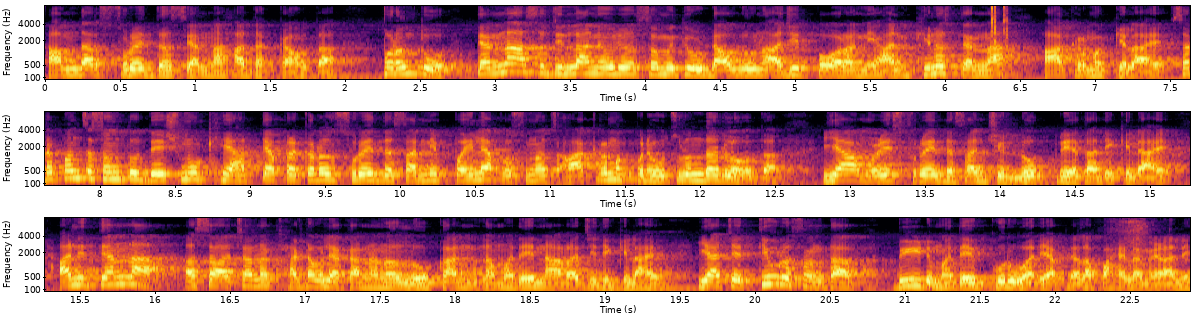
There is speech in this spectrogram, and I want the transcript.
आमदार सुरेश धस यांना हा धक्का होता. परंतु त्यांना असं जिल्हा नियोजन समितीवर डावलून अजित पवारांनी आणखीनच त्यांना आक्रमक केला आहे. सरपंच संतोष देशमुख हे हत्या प्रकरण सुरेश दसांनी पहिल्यापासूनच आक्रमकपणे उचलून धरलं होतं. यामुळे सुरेश दसांची लोकप्रियता देखील आहे आणि त्यांना असं अचानक हटवल्या कारणानं लोकांमध्ये नाराजी देखील आहे. याचे तीव्र संताप बीडमध्ये गुरुवारी आपल्याला पाहायला मिळाले.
